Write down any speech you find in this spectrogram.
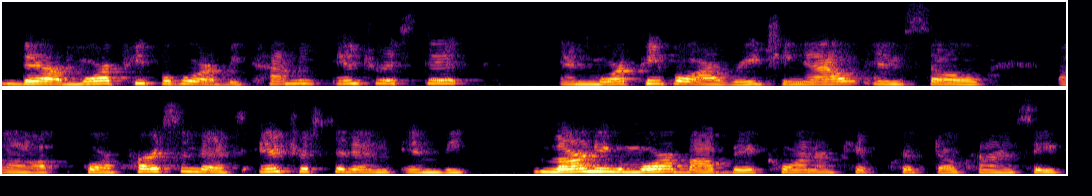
there are more people who are becoming interested, and more people are reaching out. And so, uh, for a person that's interested in in be learning more about Bitcoin or cryptocurrency,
